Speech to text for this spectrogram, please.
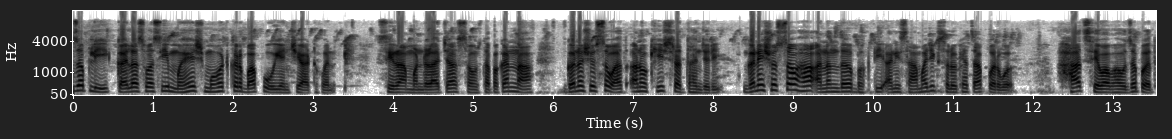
जपली कैलासवासी महेश मोहटकर बापू यांची आठवण. श्रीराम मंडळाच्या संस्थापकांना गणेशोत्सवात अनोखी श्रद्धांजली. गणेशोत्सव हा आनंद भक्ती आणि सामाजिक सलोख्याचा पर्व. हाच सेवाभाव जपत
